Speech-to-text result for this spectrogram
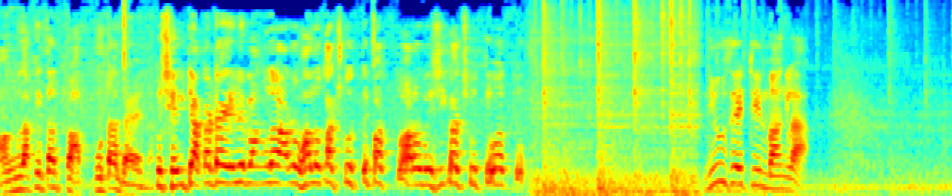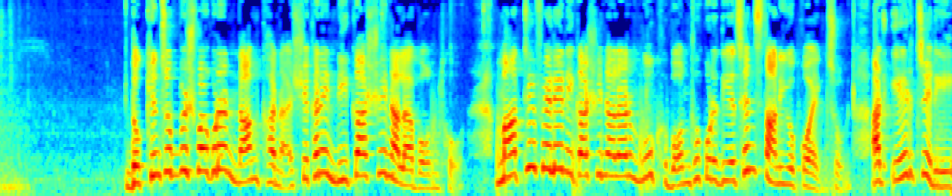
বাংলাকে তার প্রাপ্যটা দেয় না। তো সেই টাকাটা এলে বাংলা আরও ভালো কাজ করতে পারতো আরও বেশি কাজ করতে পারতো। News eighteen Bangla. দক্ষিণ চব্বিশ পরগনার নামখানায় সেখানে নিকাশি নালা বন্ধ। মাটি ফেলে নিকাশি নালার মুখ বন্ধ করে দিয়েছেন স্থানীয় কয়েকজন। আর এর জেরেই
